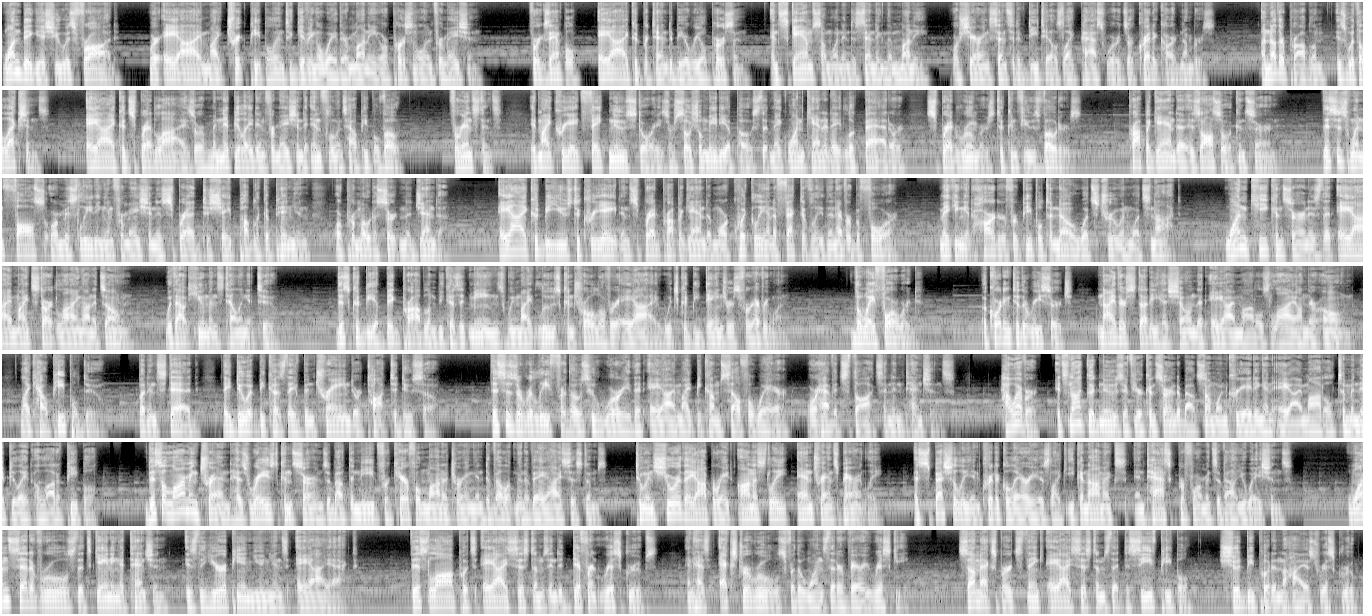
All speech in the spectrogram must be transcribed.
One big issue is fraud, where AI might trick people into giving away their money or personal information. For example, AI could pretend to be a real person and scam someone into sending them money or sharing sensitive details like passwords or credit card numbers. Another problem is with elections. AI could spread lies or manipulate information to influence how people vote. For instance, it might create fake news stories or social media posts that make one candidate look bad or spread rumors to confuse voters. Propaganda is also a concern. This is when false or misleading information is spread to shape public opinion or promote a certain agenda. AI could be used to create and spread propaganda more quickly and effectively than ever before, making it harder for people to know what's true and what's not. One key concern is that AI might start lying on its own, without humans telling it to. This could be a big problem because it means we might lose control over AI, which could be dangerous for everyone. The way forward. According to the research, neither study has shown that AI models lie on their own, like how people do, but instead, they do it because they've been trained or taught to do so. This is a relief for those who worry that AI might become self-aware or have its thoughts and intentions. However, It's not good news if you're concerned about someone creating an AI model to manipulate a lot of people. This alarming trend has raised concerns about the need for careful monitoring and development of AI systems to ensure they operate honestly and transparently, especially in critical areas like economics and task performance evaluations. One set of rules that's gaining attention is the European Union's AI Act. This law puts AI systems into different risk groups and has extra rules for the ones that are very risky. Some experts think AI systems that deceive people should be put in the highest risk group.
